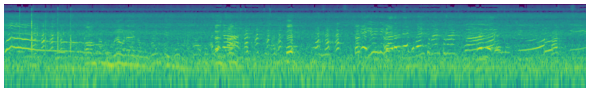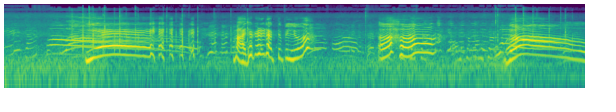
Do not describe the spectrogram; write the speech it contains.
तो आमचा बुमरा होणार आहे ना चल चल ए, दे. माझ्याकडे टाकते पिल्लू. आहा wow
